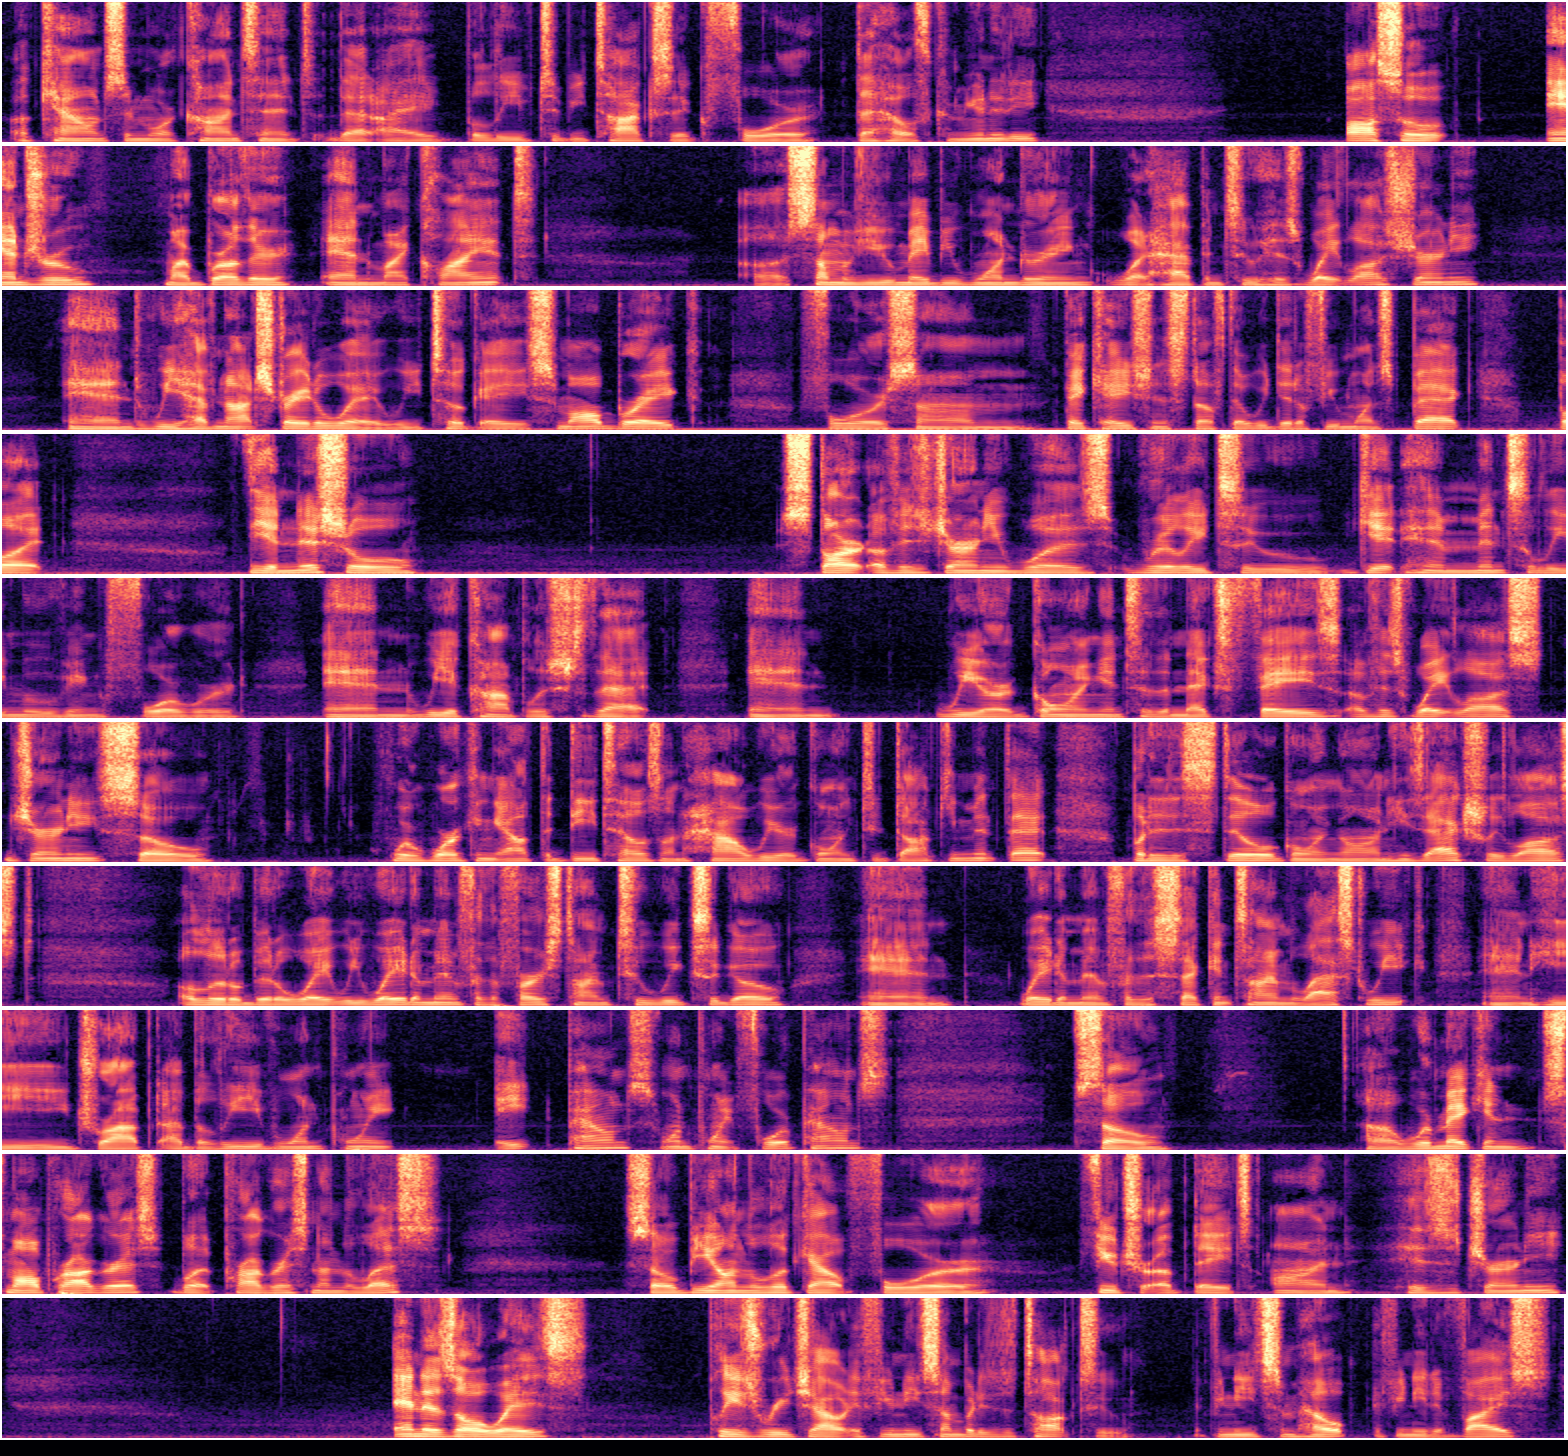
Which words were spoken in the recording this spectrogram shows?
accounts and more content that I believe to be toxic for the health community. Also, Andrew, my brother, and my client. Uh, some of you may be wondering what happened to his weight loss journey, and we have not strayed away. We took a small break for some vacation stuff that we did a few months back, but the initial start of his journey was really to get him mentally moving forward and we accomplished that and we are going into the next phase of his weight loss journey so we're working out the details on how we are going to document that but it is still going on he's actually lost a little bit of weight we weighed him in for the first time 2 weeks ago and weighed him in for the second time last week and he dropped i believe 1.8 pounds, 1.4 pounds. So uh, we're making small progress, but progress nonetheless. So be on the lookout for future updates on his journey. And as always, please reach out if you need somebody to talk to, if you need some help, if you need advice,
